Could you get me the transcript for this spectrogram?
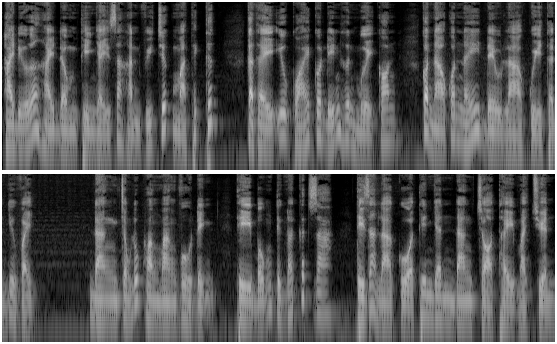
Hai đứa hài đồng thì nhảy ra hẳn phía trước mà thách thức. Cả thầy yêu quái có đến hơn 10 con, con nào con nấy đều là quỷ thần như vậy. Đang trong lúc hoang mang vô định thì bỗng tiếng nói cất ra, thì ra là của thiên nhân đang trò thầy mà truyền.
